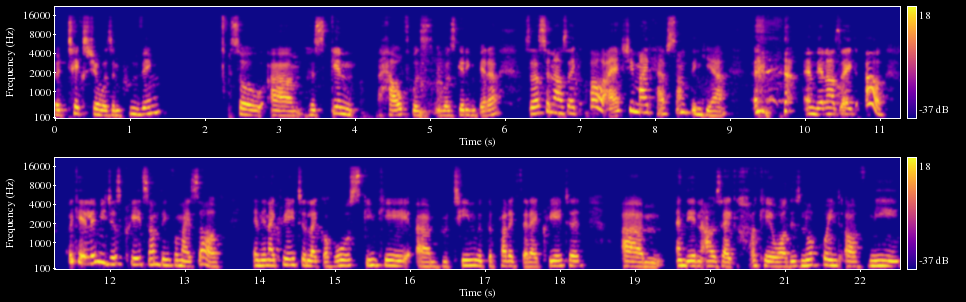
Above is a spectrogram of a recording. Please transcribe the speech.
her texture was improving. So um, her skin health was was getting better. So that's when I was like, oh, I actually might have something here. and then I was like, oh, okay, let me just create something for myself. And then I created like a whole skincare um, routine with the products that I created. Um, and then I was like, okay, well, there's no point of me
